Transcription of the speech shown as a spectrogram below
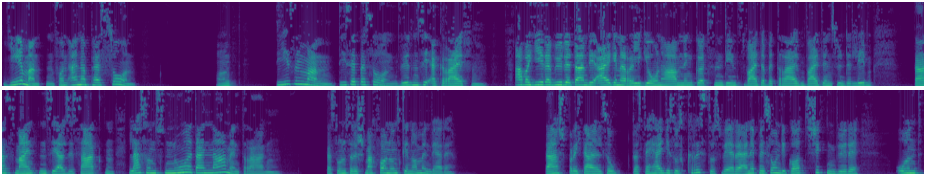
jemanden, von einer Person. Und diesen Mann, diese Person würden sie ergreifen. Aber jeder würde dann die eigene Religion haben, den Götzendienst weiter betreiben, weiter in Sünde leben. Das meinten sie, als sie sagten, lass uns nur deinen Namen tragen, dass unsere Schmach von uns genommen werde. Da spricht also, dass der Herr Jesus Christus wäre, eine Person, die Gott schicken würde und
